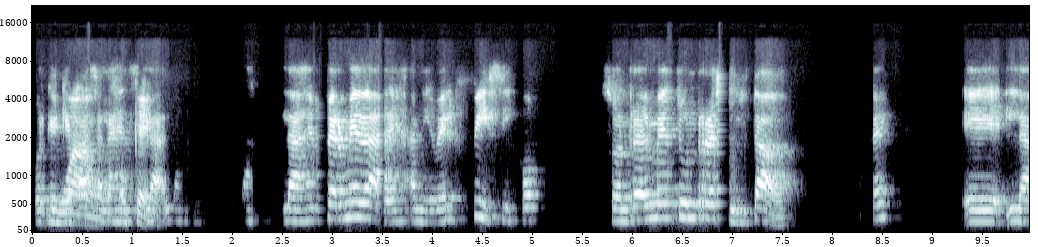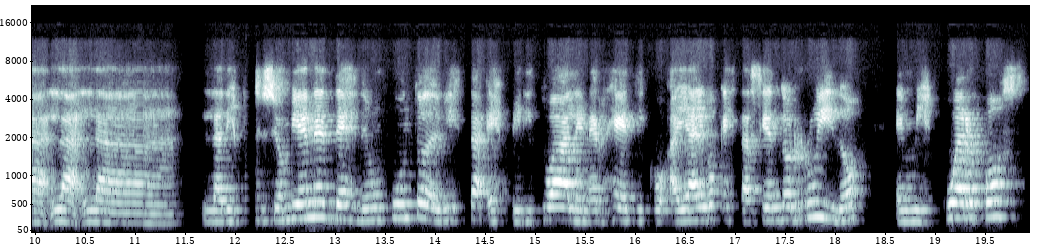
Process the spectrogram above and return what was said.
Porque ¿qué pasa? Las, enfermedades a nivel físico son realmente un resultado. ¿Ok? Eh, la, la, la disposición viene desde un punto de vista espiritual, energético. Hay algo que está haciendo ruido en mis cuerpos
